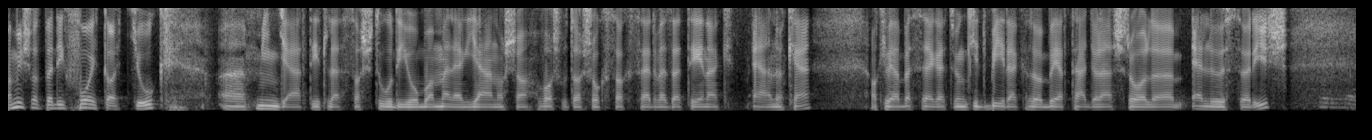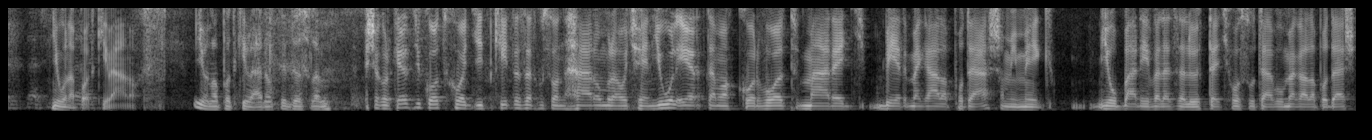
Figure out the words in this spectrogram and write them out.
A műsort pedig folytatjuk. Mindjárt itt lesz a stúdióban Meleg János, a Vasutasok szakszervezetének elnöke, akivel beszélgetünk itt bérekről, bértárgyalásról először is. Jó napot kívánok! Jó napot kívánok, üdvözlöm! És akkor kezdjük ott, hogy itt 2023-ra, hogyha én jól értem, akkor volt már egy bérmegállapodás, ami még jobb pár évvel ezelőtt egy hosszú távú megállapodás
